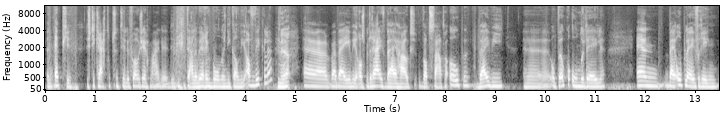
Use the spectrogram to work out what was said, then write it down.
een appje. Dus die krijgt op zijn telefoon zeg maar, de, de digitale werkbon en die kan die afwikkelen. Ja. Eh, waarbij je weer als bedrijf bijhoudt wat staat er open, bij wie, eh, op welke onderdelen. En bij oplevering,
